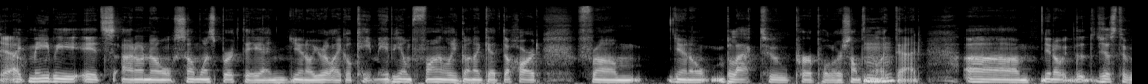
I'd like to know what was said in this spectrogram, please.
Yeah. Like maybe it's I don't know someone's birthday, and you know you're like, okay, maybe I'm finally gonna get the heart from you know black to purple or something mm-hmm. like that um you know th- just to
